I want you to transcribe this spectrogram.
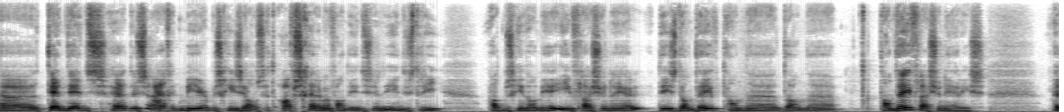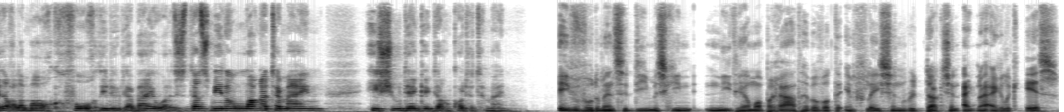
uh, tendens. Hè? Dus eigenlijk meer misschien zelfs het afschermen van de industrie wat misschien wel meer inflationair is dan, dan, uh, dan, uh, dan deflationair is. Met alle mogelijke gevolgen die natuurlijk daarbij horen. Dus dat is meer een lange termijn issue, denk ik, dan korte termijn. Even voor de mensen die misschien niet helemaal paraat hebben wat de Inflation Reduction Act nou eigenlijk is.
